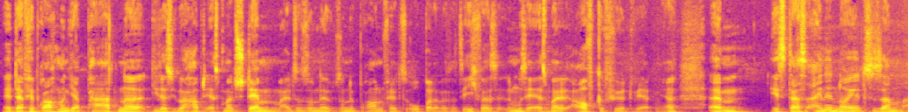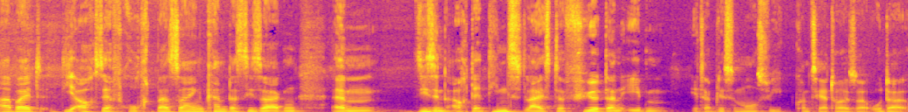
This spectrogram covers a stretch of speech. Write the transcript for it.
Äh, dafür braucht man ja Partner, die das überhaupt erstmal stemmen. Also so eine, so eine Braunfelsoper oder was weiß ich was, muss ja erstmal aufgeführt werden. Ja? Ähm, ist das eine neue Zusammenarbeit, die auch sehr fruchtbar sein kann, dass Sie sagen, ähm, Sie sind auch der Dienstleister für dann eben Etablissements wie Konzerthäuser oder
